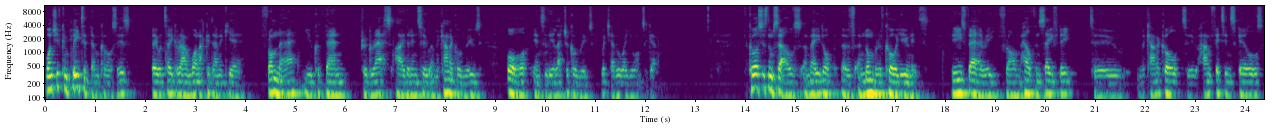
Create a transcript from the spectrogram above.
Once you've completed them courses, they would take around one academic year. From there, you could then progress either into a mechanical route or into the electrical route, whichever way you want to go. The courses themselves are made up of a number of core units. These vary from health and safety to mechanical to hand fitting skills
